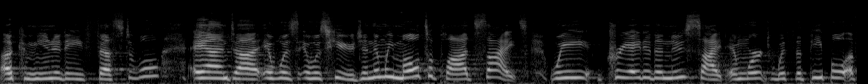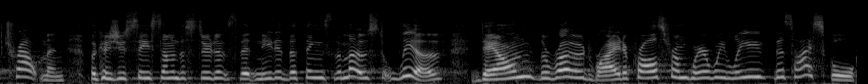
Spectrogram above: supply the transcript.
a community festival. And uh, it, was, it was huge. And then we multiplied sites. We created a new site and worked with the people of Troutman because you see some of the students that needed the things the most live down the road right across from where we leave this high school.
